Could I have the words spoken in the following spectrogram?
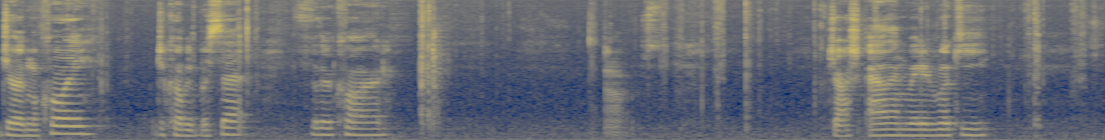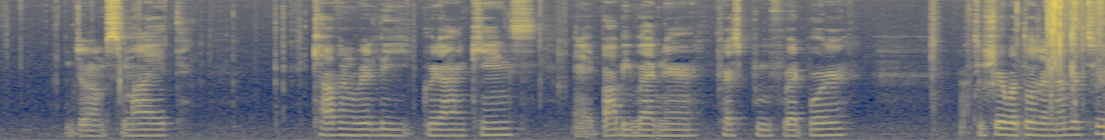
Gerald McCoy, Jacoby Brissett, filler card. Oh. Josh Allen, rated rookie. Durham Smythe. Calvin Ridley, Gridiron Kings. and a Bobby Wagner press proof red border. Not too sure what those are numbered to.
